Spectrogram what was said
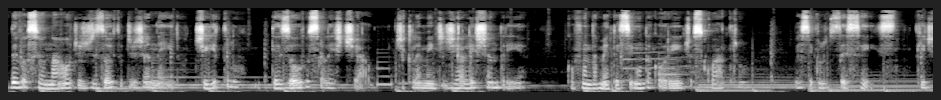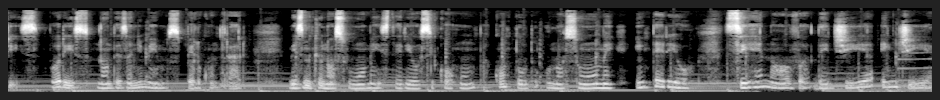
Devocional de 18 de janeiro. Título: Tesouro Celestial, de Clemente de Alexandria, com fundamento em 2 Coríntios 4, versículo 16, que diz: Por isso, não desanimemos, pelo contrário, mesmo que o nosso homem exterior se corrompa, contudo, o nosso homem interior se renova de dia em dia.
